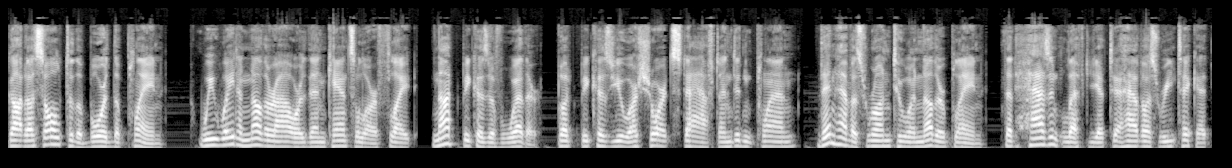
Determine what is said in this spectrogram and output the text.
got us all to the board the plane, we wait another hour then cancel our flight, not because of weather, but because you are short-staffed and didn't plan, then have us run to another plane that hasn't left yet to have us reticket,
